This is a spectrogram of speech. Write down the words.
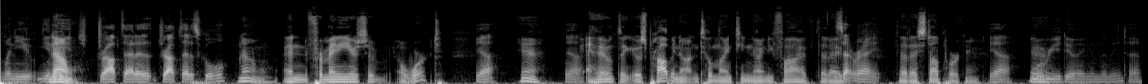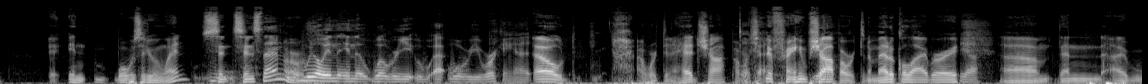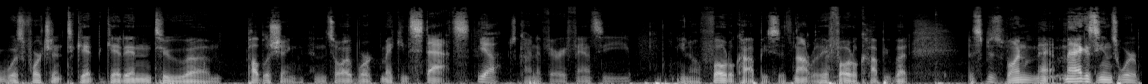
when you you know No. you dropped out of dropped out of school. No, and for many years I, I worked. Yeah, Yeah. yeah. I don't think it was probably not until 1995 that I Is that right? that I stopped working. Yeah. Yeah. What were you doing in the meantime? In what was I doing when? Since since then or No, in the in the what were you uh, what were you working at? Oh, I worked in a head shop. I worked Okay. in a frame shop. I worked in a medical library. Yeah. Um, then I was fortunate to get get into um, publishing, and so I worked making stats. Yeah. It's kind of very fancy, you know, photocopies. It's not really a photocopy, but this was when ma- magazines were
